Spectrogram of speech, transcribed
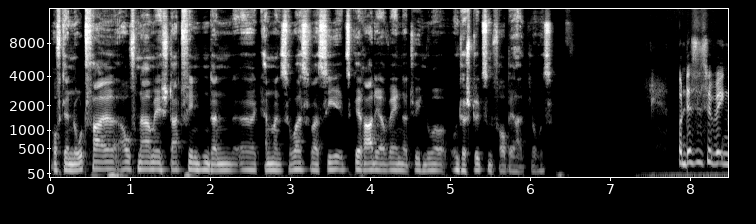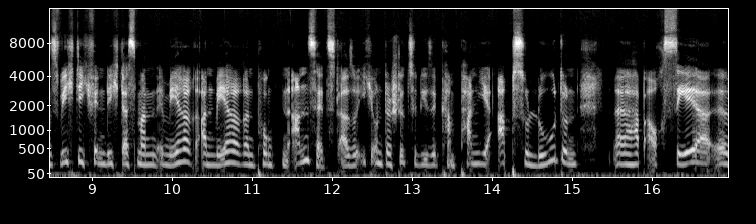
auf der Notfallaufnahme stattfinden, dann äh, kann man sowas, was Sie jetzt gerade erwähnen, natürlich nur unterstützen, vorbehaltlos. Und es ist übrigens wichtig, finde ich, dass man mehrere, an mehreren Punkten ansetzt. Also ich unterstütze diese Kampagne absolut und äh, habe auch sehr äh,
